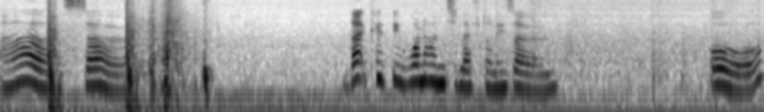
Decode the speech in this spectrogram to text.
Ah, so that could be one hunter left on his own, or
